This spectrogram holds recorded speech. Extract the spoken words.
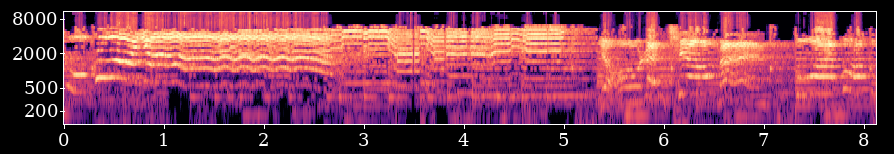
不过呀，有人敲门，多多多！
